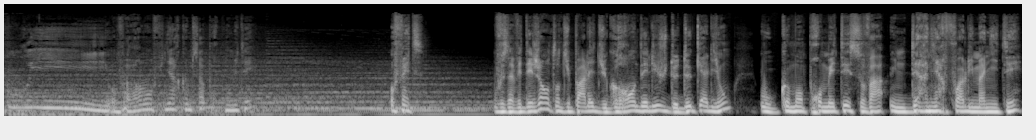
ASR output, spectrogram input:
pourri. On va vraiment finir comme ça pour Prométhée? Au fait, vous avez déjà entendu parler du grand déluge de Deucalion ou comment Prométhée sauva une dernière fois l'humanité?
